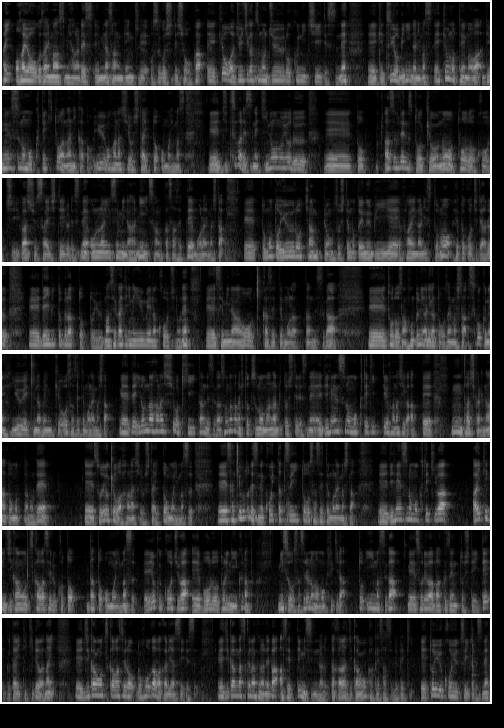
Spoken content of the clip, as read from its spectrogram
はい、おはようございます。三原です。えー皆さん元気でお過ごしでしょうか、えー今日は11月の16日ですね、えー月曜日になります、えー今日のテーマはディフェンスの目的とは何かというお話をしたいと思います。えー実はですね、昨日の夜、えーと、アースフレンズ東京の東堂コーチが主催しているですね、オンラインセミナーに参加させてもらいました。えーと、元ユーロチャンピオン、そして元 NBA ファイナリストのヘッドコーチである、えーデイビッド・ブラッドという、まあ、世界的に有名なコーチのね、えーセミナーを聞かせてもらったんですが、えー東堂さん、本当にありがとうございました。すごくね、有益な勉強をさせてもらいました。えーで、いろんな話を聞いたんですが、その中の一つの学びとしてですね、ディフェンスの目的っていう話があって、うん、確かになと思ったので、えーそれを今日は話をしたいと思います。えー先ほどですね、こういったツイートをさせてもらいました。えディフェンスの目的は相手に時間を使わせることだと思います。えよくコーチは、えボールを取りに行くなと、ミスをさせるのが目的だと言いますが、えそれは漠然としていて具体的ではない。え時間を使わせろの方が分かりやすいです。え時間が少なくなれば焦ってミスになる。だから時間をかけさせるべき。えというこういうツイートですね。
